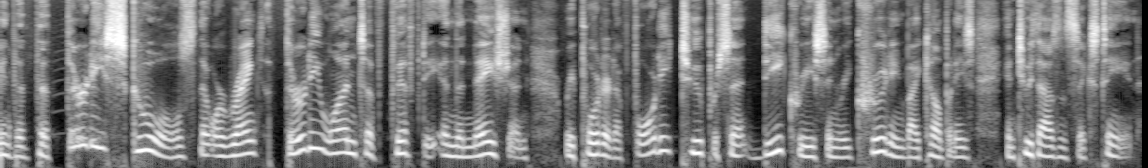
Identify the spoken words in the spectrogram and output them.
I mean, the, the 30 schools that were ranked 31 to 50 in the nation reported a 42% decrease in recruiting by companies in 2016.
